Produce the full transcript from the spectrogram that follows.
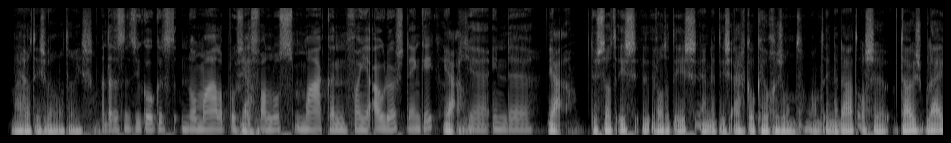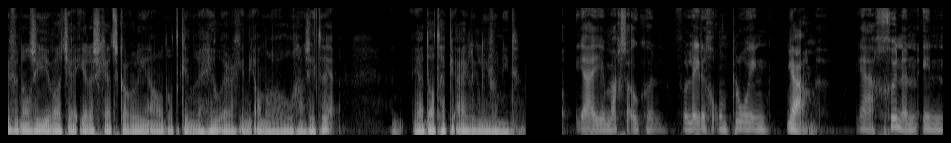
Maar dat is wel wat er is. Maar dat is natuurlijk ook het normale proces Ja. van losmaken van je ouders, denk ik. Ja, Dat je in de ja, dus dat is eh, wat het is. En het is eigenlijk ook heel gezond. Want inderdaad, als ze thuis blijven, dan zie je wat jij eerder schetst, Caroline, al dat kinderen heel erg in die andere rol gaan zitten. Ja. En ja, dat heb je eigenlijk liever niet. ja, je mag ze ook een volledige ontplooiing Ja, ja, gunnen, in,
